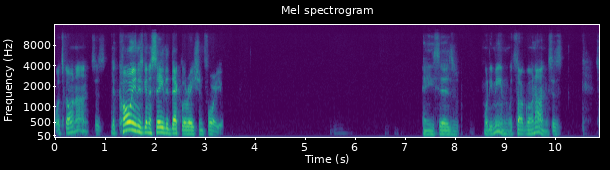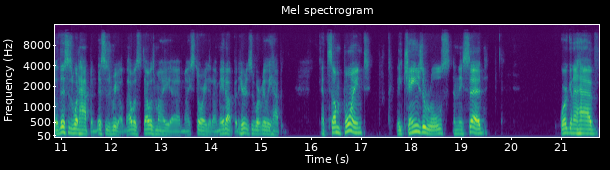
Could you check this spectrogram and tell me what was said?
What's going on? It says the Cohen is going to say the declaration for you. And he says, What do you mean? What's all going on? He says, So this is what happened. This is real. That was that was my uh, my story that I made up. But here's what really happened. At some point, they changed the rules and they said, We're gonna have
